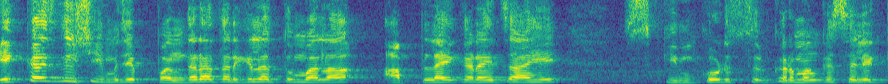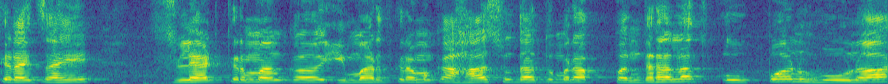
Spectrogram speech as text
एकाच दिवशी म्हणजे पंधरा तारखेला तुम्हाला अप्लाय करायचं आहे स्कीम कोड स- क्रमांक सिलेक्ट करायचा आहे फ्लॅट क्रमांक इमारत क्रमांक हा सुद्धा तुम्हाला पंधरालाच ओपन होणार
